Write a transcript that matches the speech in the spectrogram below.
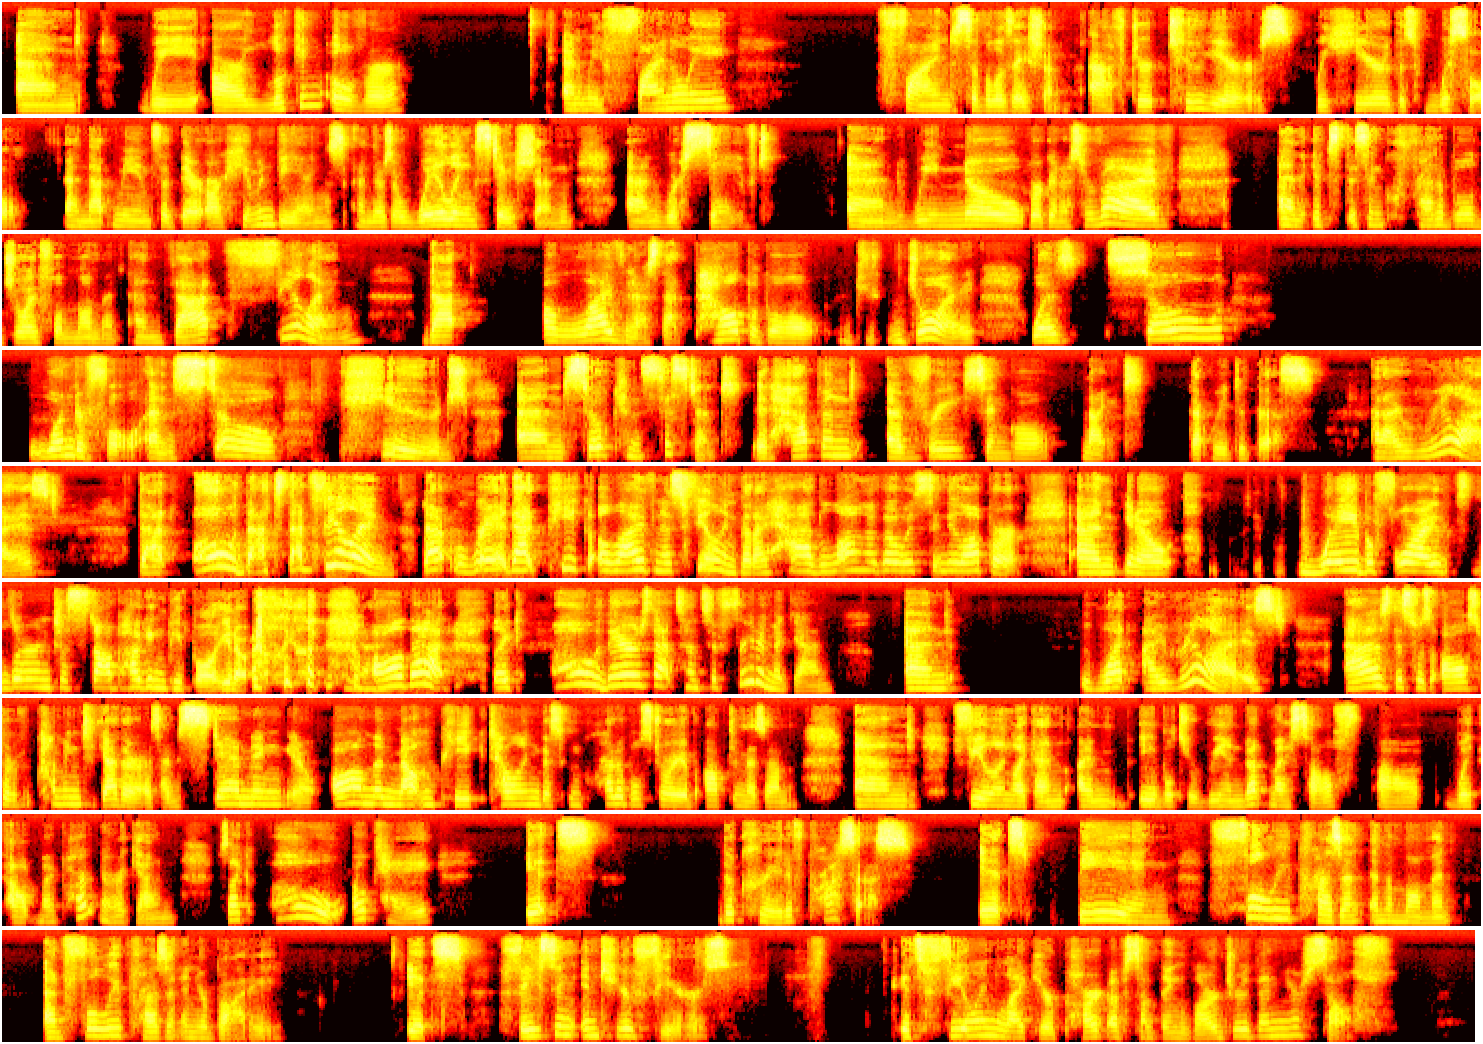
and we are looking over and we finally find civilization. After two years we hear this whistle and that means that there are human beings and there's a whaling station and we're saved. And we know we're going to survive and it's this incredible joyful moment. And that feeling that aliveness that palpable joy was so wonderful and so huge and so consistent. It happened every single night that we did this. And i realized that oh that's that feeling that rare that peak aliveness feeling that i had long ago with Cyndi lauper. And you know way before i learned to stop hugging people you know yeah. all that. Like oh there's that sense of freedom again. And what i realized as this was all sort of coming together as i'm standing you know on the mountain peak telling this incredible story of optimism and feeling like i'm i'm able to reinvent myself uh, without my partner again it's like oh okay it's the creative process. It's being fully present in the moment and fully present in your body. It's facing into your fears. It's feeling like you're part of something larger than yourself,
